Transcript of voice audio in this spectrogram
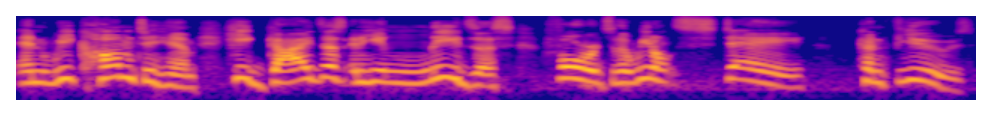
and we come to Him, He guides us and He leads us forward so that we don't stay confused.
